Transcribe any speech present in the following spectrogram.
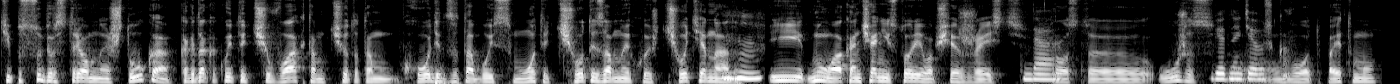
типа супер стрёмная штука, когда какой-то чувак там что-то там ходит за тобой, смотрит, что ты за мной ходишь, что тебе надо. Угу. И, ну, окончание истории вообще жесть. Да. Просто ужас. Бедная девушка. Вот, поэтому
